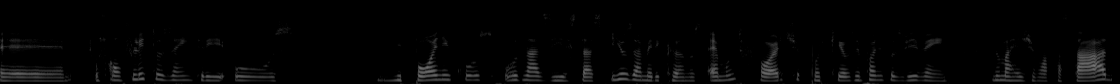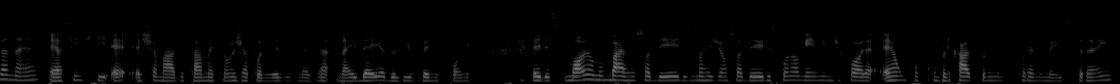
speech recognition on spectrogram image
É, os conflitos entre os nipônicos, os nazistas e os americanos é muito forte, porque os nipônicos vivem numa região afastada, né? É assim que é, é chamado, tá? Mas são os japoneses, mas na, na, ideia do livro é nipônico. Eles moram num bairro só deles, numa região só deles. Quando alguém vem de fora é um pouco complicado, todo mundo fica olhando meio estranho.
